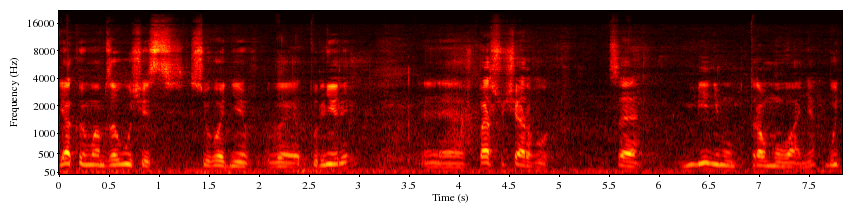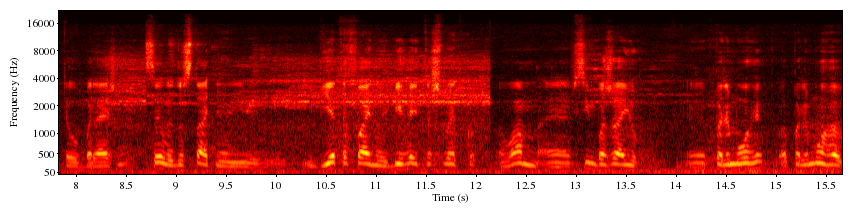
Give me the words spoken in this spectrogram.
Дякуємо вам за участь сьогодні в турнірі. Е, В першу чергу це мінімум травмування, будьте обережні. Сили достатньо і, б'єте файно, і бігаєте швидко. Вам е, всім бажаю е, перемоги. Перемога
